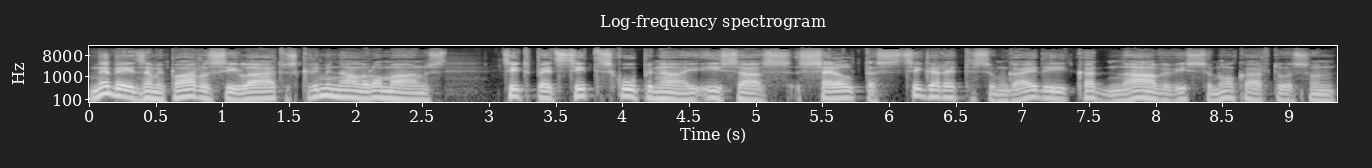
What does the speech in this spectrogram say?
nebeidzami pārlasīja lētus kriminālu romānus, citu pēc citas kūpināja īsās seltas cigaretes un gaidīja, kad nāve visu nokārtos un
